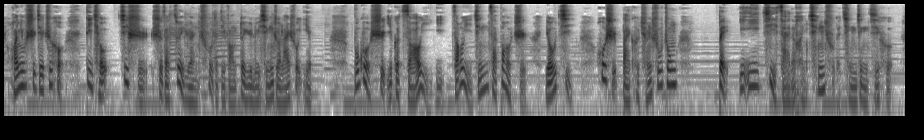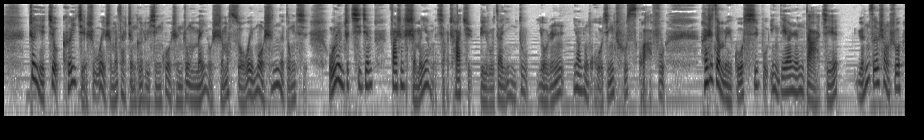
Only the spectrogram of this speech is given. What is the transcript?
环游世界之后，地球即使是在最远处的地方，对于旅行者来说，也不过是一个早已已早已经在报纸、游记或是百科全书中被一一记载的很清楚的情境集合。这也就可以解释为什么在整个旅行过程中没有什么所谓陌生的东西。无论这期间发生什么样的小插曲，比如在印度有人要用火刑处死寡妇，还是在美国西部印第安人打劫，原则上说，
